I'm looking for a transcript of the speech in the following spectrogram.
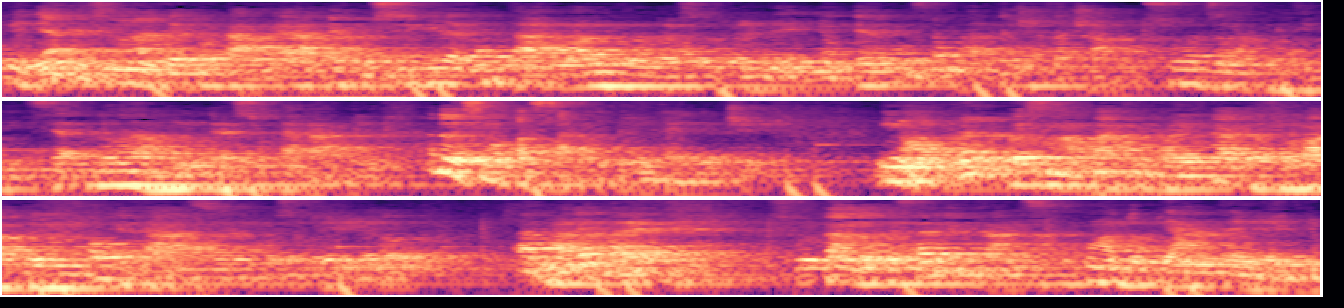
quindi anche se non hai retrocamera è possibile montarlo all'interno della struttura in legno e da questa parte ci facciamo sulla zona edilizia dove avevamo un ingresso carrabile, da dove siamo passati per intenderci. Inoltre, questa è una particolarità che ho trovato in poche case in questo periodo, armadi a parete, sfruttando questa rientranza una doppiante in legno.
